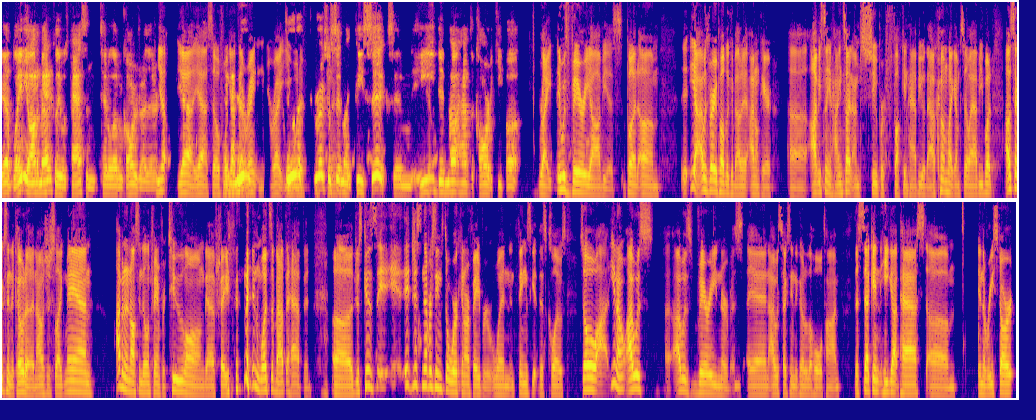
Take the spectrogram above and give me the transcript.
Blaney was in, Blaney automatically- was out. Yeah, Blaney automatically was passing 10, 11 cars right there. Yep. Yeah, yeah. So if we And got knew- that rain, you're right. You Truex, was sitting like P6, and he did not have the car to keep up. Right. It was very obvious. But um yeah, I was very public about it. I don't care. Uh obviously in hindsight, I'm super fucking happy with the outcome. Like I'm so happy. But I was texting Dakota and I was just like, man, I've been an Austin Dillon fan for too long to have faith in what's about to happen. Uh just because it, it, just never seems to work in our favor when things get this close. So uh, you know, I was I was very nervous and I was texting Dakota the whole time. The second he got past um in the restart,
